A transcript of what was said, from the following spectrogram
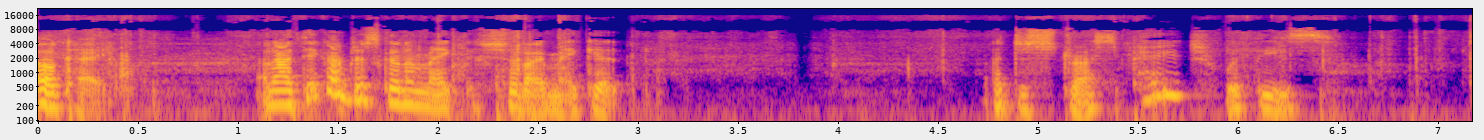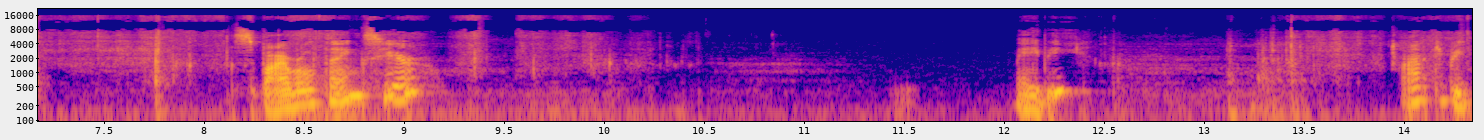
Okay. And I think I'm just going to make, should I make it a distress page with these spiral things here? Maybe. I have to be,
